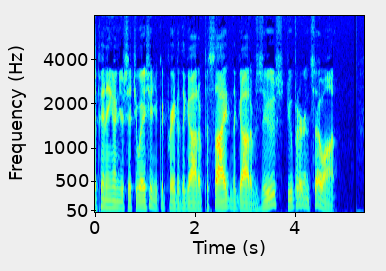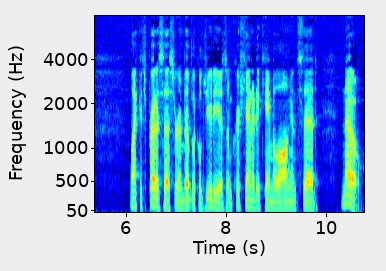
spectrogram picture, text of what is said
Depending on your situation, you could pray to the god of Poseidon, the god of Zeus, Jupiter, and so on. Like its predecessor in biblical Judaism, Christianity came along and said, No.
